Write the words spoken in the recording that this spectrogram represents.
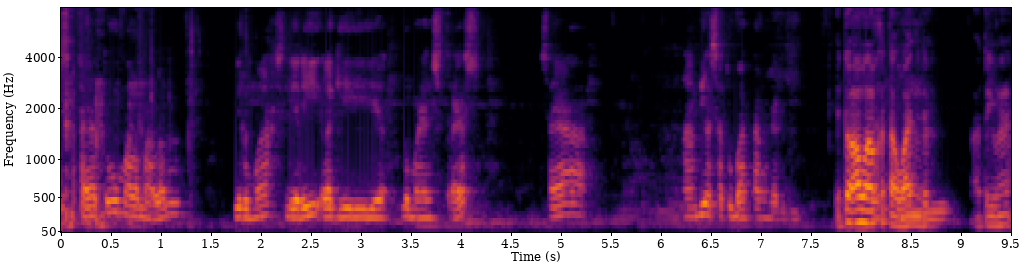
saya tuh malam-malam di rumah sendiri lagi lumayan stres. Saya ambil satu batang dari Itu awal dari- ketahuan tuh atau gimana?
